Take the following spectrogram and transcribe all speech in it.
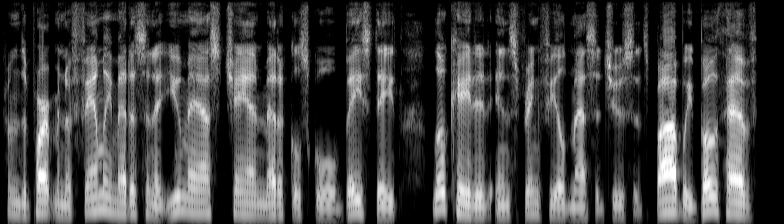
from the Department of Family Medicine at UMass Chan Medical School, Baystate, located in Springfield, Massachusetts. Bob, we both have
